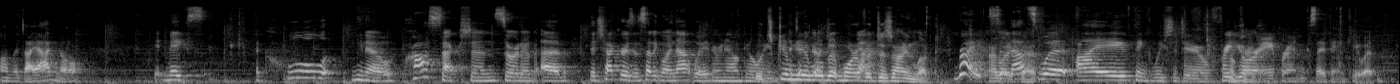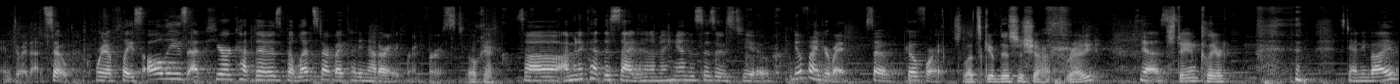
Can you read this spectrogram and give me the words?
on the diagonal, it makes a cool, you know, cross section sort of of the checkers. Instead of going that way, they're now going. It's giving you a little bit more of a design look. Right. I so like that's that. what I think we should do for your apron because I think you would enjoy that. So we're gonna place all these up here, cut those, but let's start by cutting out our apron first. Okay. So I'm gonna cut this side and then I'm gonna hand the scissors to you. You'll find your way. So go for it. So let's give this a shot. Ready? Yes. Stand clear. Standing by,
